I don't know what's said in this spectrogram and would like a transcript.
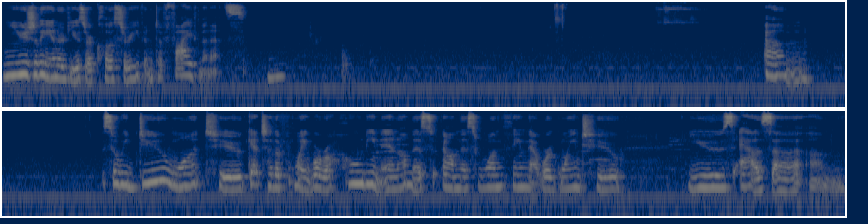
Usually, interviews are closer even to five minutes. Um, so we do want to get to the point where we're honing in on this on this one thing that we're going to use as a um,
